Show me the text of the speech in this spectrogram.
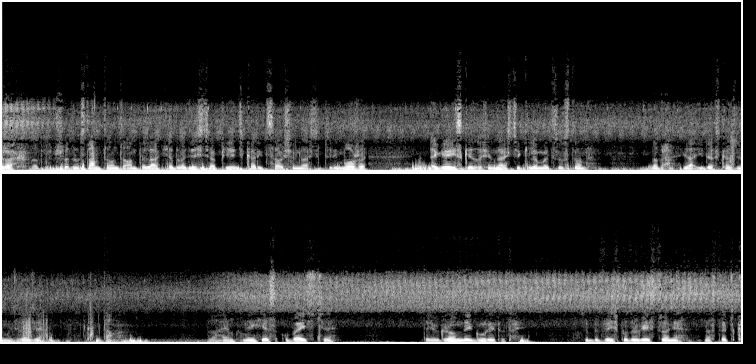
Strach. Dobrze, przyszedłem stamtąd, Ampelakia 25, Karica 18, czyli Morze Egejskie jest 18 km stąd. Dobra, ja idę w każdym razie tam. Dla chętnych jest obejście tej ogromnej góry tutaj, żeby wyjść po drugiej stronie miasteczka.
